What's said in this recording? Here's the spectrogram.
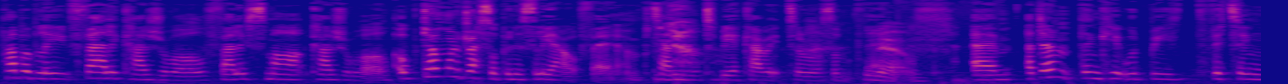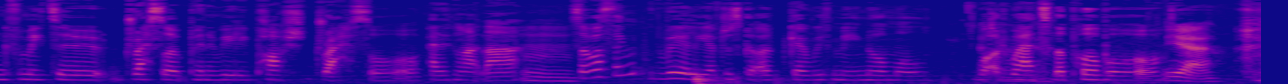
probably fairly casual, fairly smart casual. I don't want to dress up in a silly outfit and pretend to be a character or something. No. Um, I don't think it would be fitting for me to dress up in a really posh dress or anything like that. Hmm. So I think really I've just got to go with me normal, what I'd wear to the pub or Yeah.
